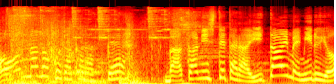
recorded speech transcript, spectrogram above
女の子だからってバカにしてたら痛い目見るよ。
